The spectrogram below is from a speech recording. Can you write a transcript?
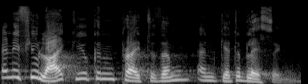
And if you like, you can pray to them and get a blessing.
